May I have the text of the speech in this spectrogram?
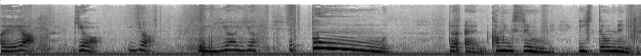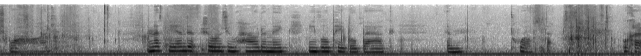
Yeah, yeah, yeah. Yeah, yeah, yeah! The end. Coming soon. Easter Ninja Squad. And that's the end. It shows you how to make evil paper bag in 12 steps. Okay.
